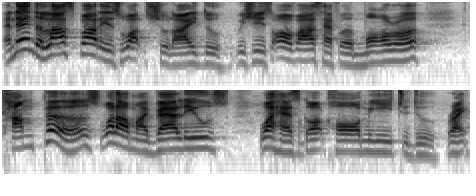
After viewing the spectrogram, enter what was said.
And then the last part is what should I do? Which is all of us have a moral compass. What are my values? What has God called me to do? Right?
